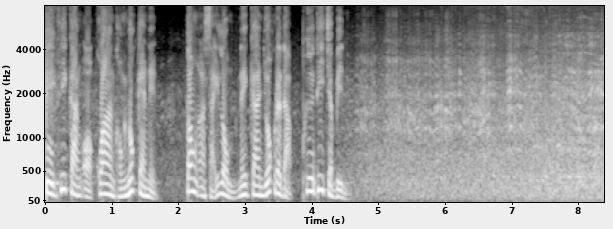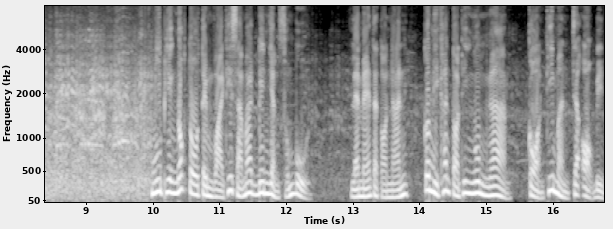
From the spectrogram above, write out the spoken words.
ปีกที่กางออกกว้างของนกแกนเน็ตต้องอาศัยลมในการยกระดับเพื่อที่จะบิน มีเพียงนกโตเต็มวัยที่สามารถบินอย่างสมบูรณ์ และแม้แต่ตอนนั้นก็มีขั้นตอนที่งุ่มง่ามก่อนที่มันจะออกบิน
